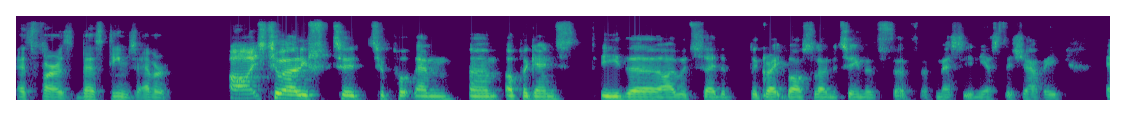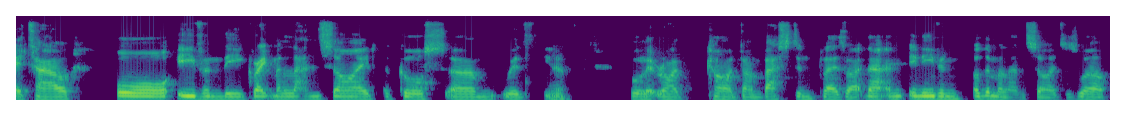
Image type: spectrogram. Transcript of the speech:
as far as best teams ever? Oh, it's too early to to put them um, up against either. I would say the the great Barcelona team of of, of Messi and Iniesta, Xavi, Eto'o or even the great Milan side, of course, um, with you know, it right card Van Basten, players like that, and in even other Milan sides as well.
